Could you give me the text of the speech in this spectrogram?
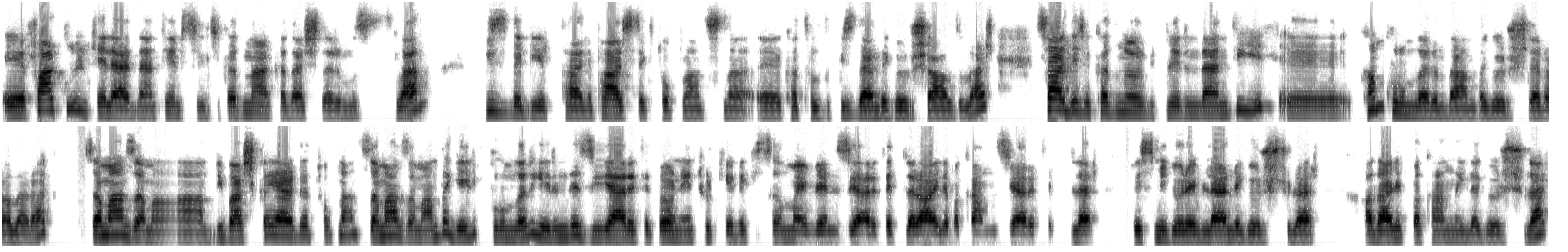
E, farklı ülkelerden temsilci kadın arkadaşlarımızla biz de bir tane Paris'teki toplantısına e, katıldık. Bizden de görüş aldılar. Sadece kadın örgütlerinden değil, e, kamu kurumlarından da görüşler alarak zaman zaman bir başka yerde toplantı, zaman zaman da gelip kurumları yerinde ziyaret et. Örneğin Türkiye'deki sığınma evlerini ziyaret ettiler, Aile Bakanlığı ziyaret ettiler, resmi görevlilerle görüştüler, Adalet Bakanlığı'yla görüştüler.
